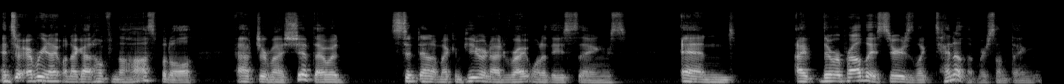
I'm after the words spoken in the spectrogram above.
And so every night when i got home from the hospital after my shift i would sit down at my computer and i'd write one of these things. And I there were probably a series of like 10 of them or something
